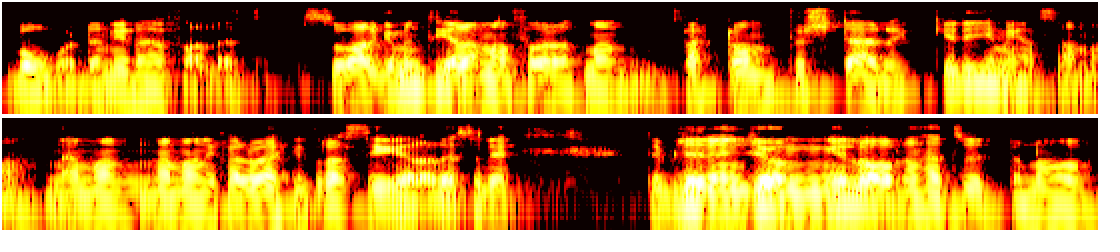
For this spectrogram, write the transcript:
vården i det här fallet, så argumenterar man för att man tvärtom förstärker det gemensamma när man, när man i själva verket raserar det. Så det, det blir en djungel av den här typen av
